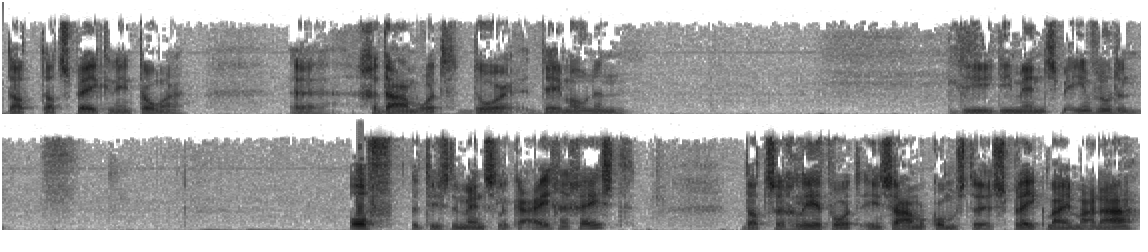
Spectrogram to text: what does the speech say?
dat dat spreken in tongen uh, gedaan wordt door demonen die die mens beïnvloeden. Of het is de menselijke eigen geest, dat ze geleerd wordt in samenkomsten, spreek mij maar na.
